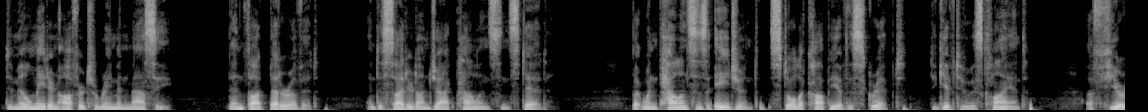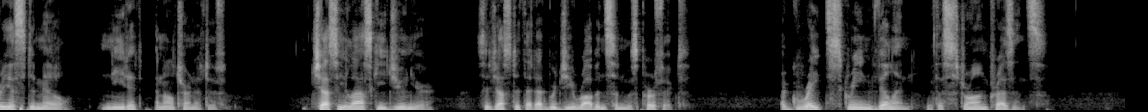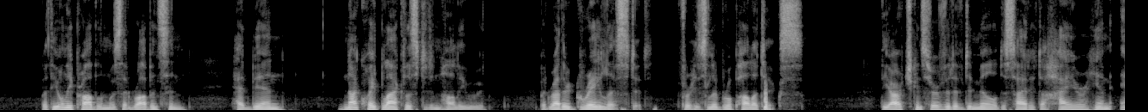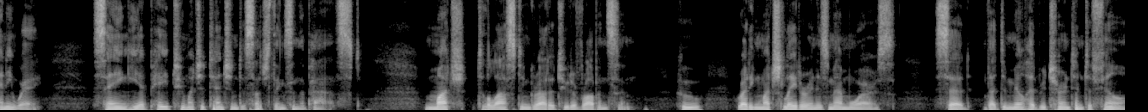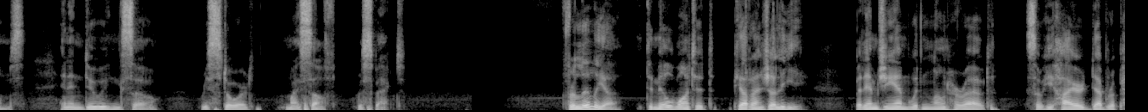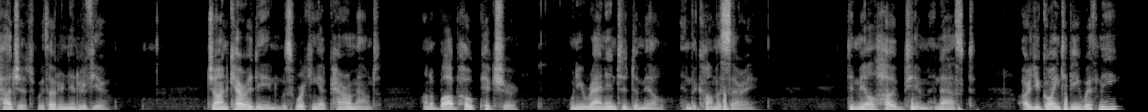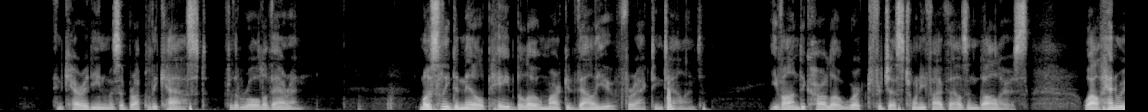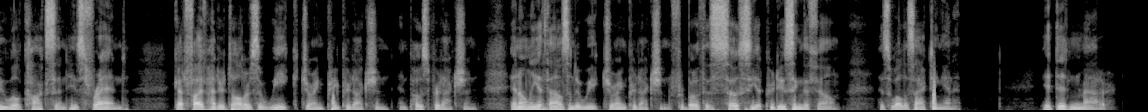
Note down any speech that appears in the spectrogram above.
DeMille made an offer to Raymond Massey, then thought better of it, and decided on Jack Palance instead. But when Palance's agent stole a copy of the script to give to his client, a furious DeMille needed an alternative. Jesse Lasky Jr. suggested that Edward G. Robinson was perfect. A great screen villain with a strong presence. But the only problem was that Robinson had been not quite blacklisted in Hollywood, but rather graylisted for his liberal politics. The arch conservative DeMille decided to hire him anyway, saying he had paid too much attention to such things in the past much to the lasting gratitude of Robinson, who, writing much later in his memoirs, said that DeMille had returned him to films, and in doing so, restored my self respect. For Lilia, DeMille wanted Pier Angeli, but MGM wouldn't loan her out, so he hired Debra Paget without an interview. John Carradine was working at Paramount on a Bob Hope picture when he ran into DeMille in the commissary. DeMille hugged him and asked, Are you going to be with me? And Carradine was abruptly cast for the role of Aaron. Mostly DeMille paid below market value for acting talent. Yvonne De Carlo worked for just $25,000, while Henry Wilcoxon, his friend, got $500 a week during pre-production and post-production and only 1000 a week during production for both associate producing the film as well as acting in it. It didn't matter.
